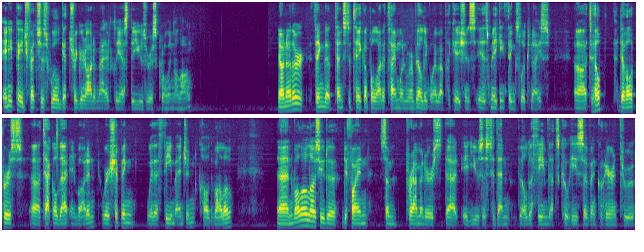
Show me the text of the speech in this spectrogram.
any page fetches will get triggered automatically as the user is scrolling along. Now another thing that tends to take up a lot of time when we're building web applications is making things look nice. Uh, to help developers uh, tackle that in Vaadin, we're shipping with a theme engine called Valo. And Valo allows you to define some parameters that it uses to then build a theme that's cohesive and coherent through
